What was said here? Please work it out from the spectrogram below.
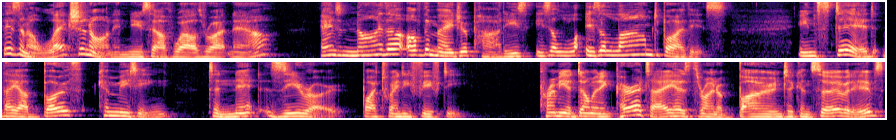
there's an election on in New South Wales right now, and neither of the major parties is, al- is alarmed by this. Instead, they are both committing to net zero by 2050. Premier Dominic Perrottet has thrown a bone to Conservatives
